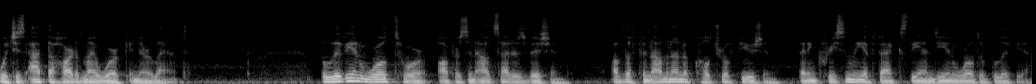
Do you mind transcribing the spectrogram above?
which is at the heart of my work in their land. Bolivian World Tour offers an outsider's vision of the phenomenon of cultural fusion that increasingly affects the Andean world of Bolivia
